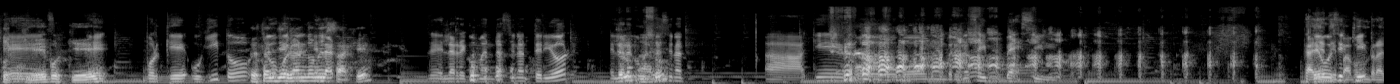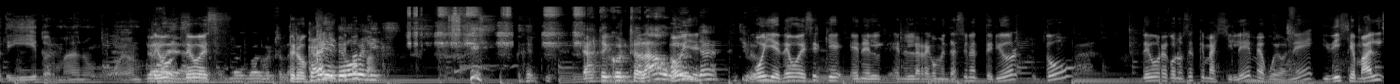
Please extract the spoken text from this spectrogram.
¿Por Eh, qué? ¿Por qué? eh, porque Huguito. Te están yo, bueno, llegando en la- mensajes. en la recomendación anterior. En ¿Yo la recomendación an- Ah, qué hombre, no seas imbécil. Cállate, decir papá, que- un ratito, hermano, weón. Debo- Ya, debo. Pero Cállate. Obelix. Ya estoy controlado, weón, Oye, ya. Oye, debo decir que en, el, en la recomendación anterior, yo debo reconocer que me agilé, me ahueoné y dije mal el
